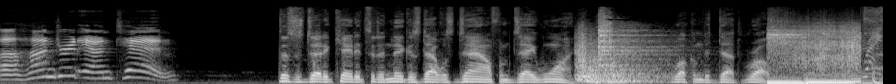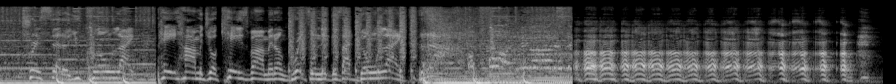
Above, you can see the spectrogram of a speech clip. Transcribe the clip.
A hundred and ten. This is dedicated to the niggas that was down from day one. Welcome to Death Row. Right, trendsetter, you clone like. Pay homage or cage vomit, ungrateful niggas I don't like.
